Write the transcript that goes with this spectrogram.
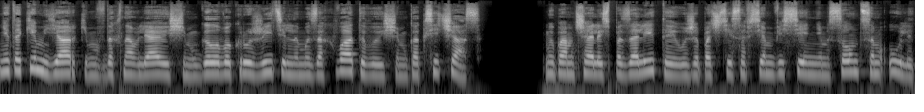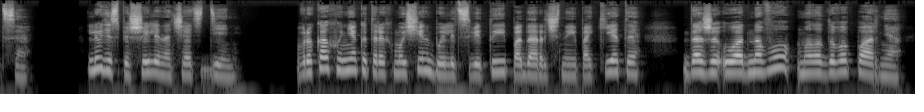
Не таким ярким, вдохновляющим, головокружительным и захватывающим, как сейчас. Мы помчались по залитой, уже почти совсем весенним солнцем улице. Люди спешили начать день. В руках у некоторых мужчин были цветы, подарочные пакеты. Даже у одного молодого парня –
